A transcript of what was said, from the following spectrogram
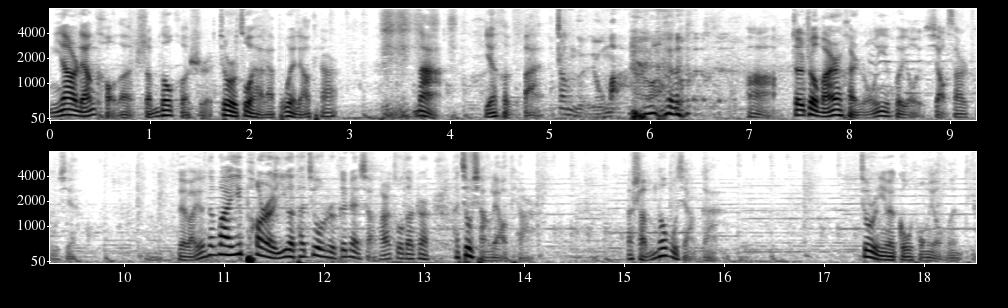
你要是两口子什么都合适，就是坐下来不会聊天儿，那也很烦张嘴就骂，啊。这这玩意儿很容易会有小三儿出现，对吧？因为他万一碰上一个，他就是跟这小三儿坐到这儿，他就想聊天儿，他什么都不想干，就是因为沟通有问题。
